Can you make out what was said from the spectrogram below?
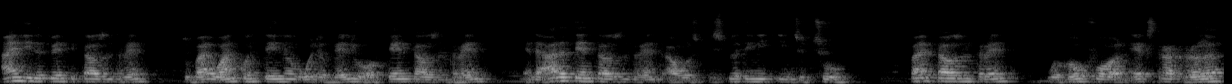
I need a 20,000 Rand to buy one container with a value of 10,000 Rand and the other 10,000 Rand I will be splitting it into two. 5,000 Rand will go for an extra griller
